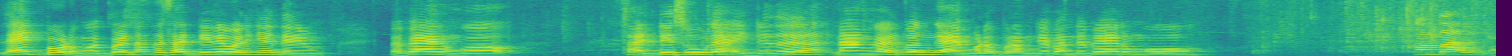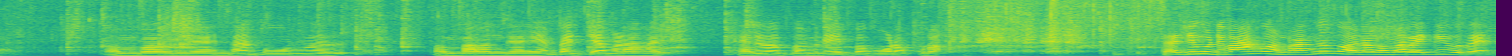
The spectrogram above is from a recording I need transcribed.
லைட் போடுங்க இப்போ என்ன அந்த சட்டியில் வெளிச்சம் தெரியும்? இப்போ பாருங்கோ சட்டி சூடாயிட்டது. நாங்கள் வெங்காயம் போட போகிறோம் இங்கே வந்து பாருங்கோ. பம்பா வெங்காயம். தான் போடுறது. பம்பா வெங்காயம் பச்சை மிளகாய் கருவேப்பமில்லை இப்போ போடக்கூடாது. சத்தியங்குட்டி வாங்குவோன்றாங்கங்கோ நம்ம மறக்கி விட்றேன்.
